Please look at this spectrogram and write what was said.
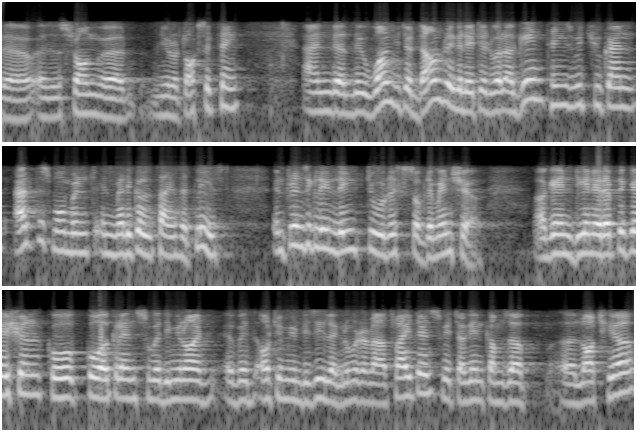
uh, is a strong uh, neurotoxic thing. And uh, the ones which are downregulated were again things which you can, at this moment in medical science at least, intrinsically link to risks of dementia. Again, DNA replication, co-occurrence co with, with autoimmune disease like rheumatoid arthritis, which again comes up a lot here.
